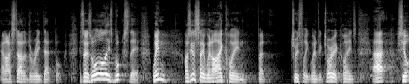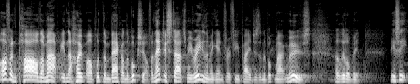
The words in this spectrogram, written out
and I started to read that book. And so there's all these books there. When I was going to say when I clean, but truthfully, when Victoria cleans, uh, she'll often pile them up in the hope I'll put them back on the bookshelf. And that just starts me reading them again for a few pages, and the bookmark moves a little bit. You see,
